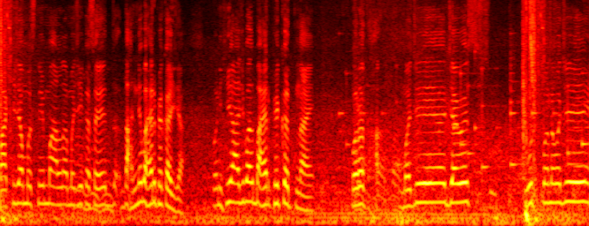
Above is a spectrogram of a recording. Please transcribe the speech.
बाकीच्या मशनी माल म्हणजे कसं आहे धान्य बाहेर फेकायच्या. पण ही अजिबात बाहेर फेकत नाही. परत म्हणजे ज्यावेळेस उत्पन्न म्हणजे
